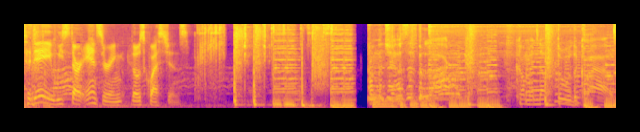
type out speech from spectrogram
Today, we start answering those questions. From the Genesis coming up through the clouds,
